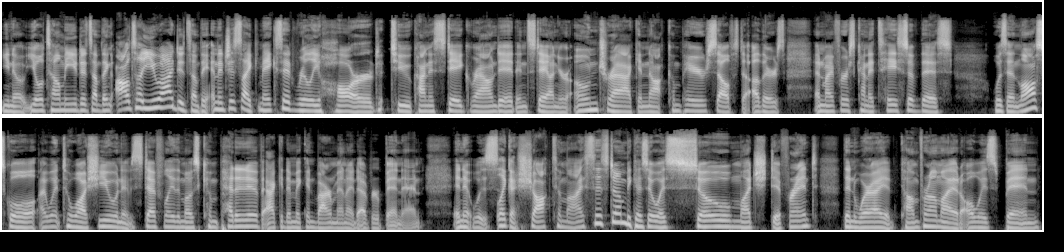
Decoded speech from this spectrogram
You know, you'll tell me you did something, I'll tell you I did something. And it just like makes it really hard to kind of stay grounded and stay on your own track and not compare yourselves to others. And my first kind of taste of this was in law school, I went to Wash U and it was definitely the most competitive academic environment I'd ever been in. And it was like a shock to my system because it was so much different than where I had come from. I had always been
